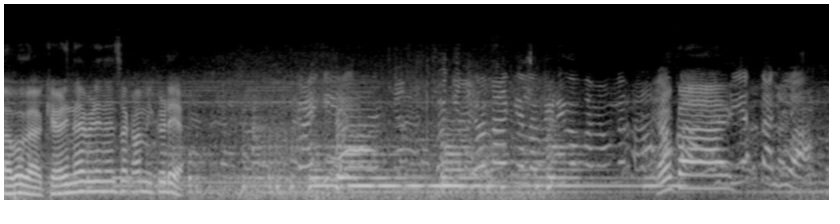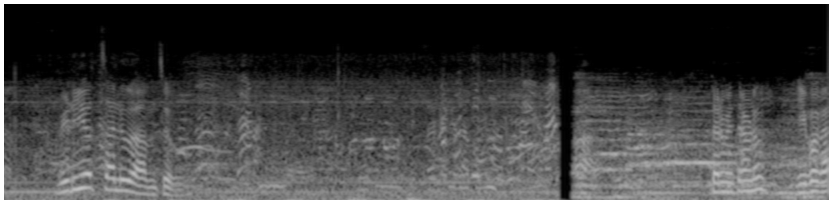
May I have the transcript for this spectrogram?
हा बघा खेळण्या बिळण्याचं काम इकडे आहे. हो काय. व्हिडिओ चालू आहे आमचं. तर मित्रांनो हे बघा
